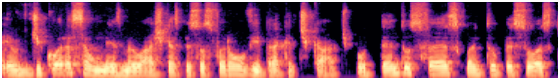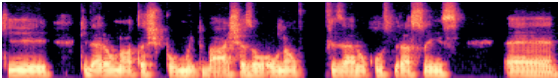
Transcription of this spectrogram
eu de coração mesmo, eu acho que as pessoas foram ouvir para criticar, tipo, tanto os fãs quanto pessoas que, que deram notas, tipo, muito baixas ou, ou não fizeram considerações é,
